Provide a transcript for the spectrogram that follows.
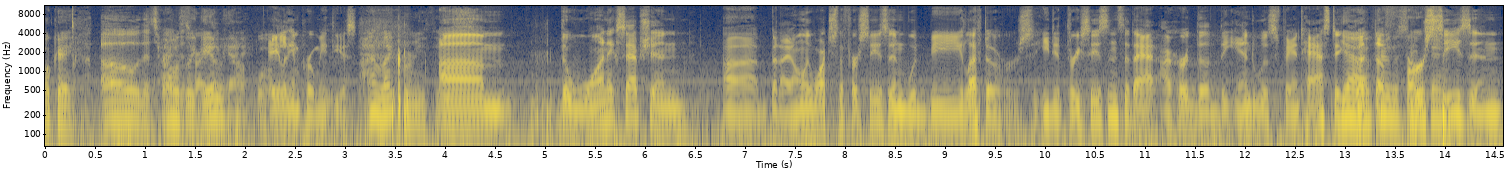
Okay, oh, that's right. I was that's like, right. Alien. okay. well, Alien Prometheus. I like Prometheus. Um, the one exception, uh, but I only watched the first season, would be Leftovers. He did three seasons of that. I heard the the end was fantastic, Yeah, but I've the heard the same first thing. season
